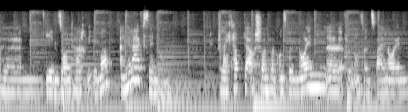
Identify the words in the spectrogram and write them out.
ähm, jeden Sonntag wie immer eine Live-Sendung. Vielleicht habt ihr auch schon von unseren neuen, äh, von unseren zwei neuen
